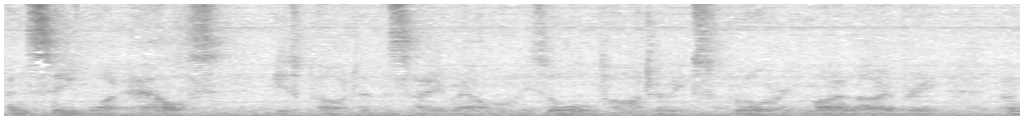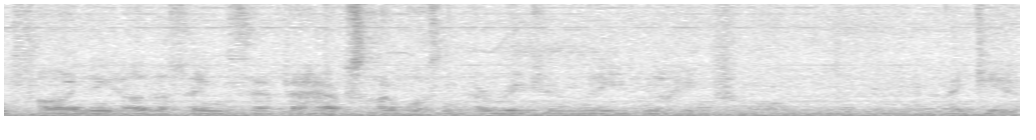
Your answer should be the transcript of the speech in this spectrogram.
and see what else is part of the same album. It's all part of exploring my library and finding other things that perhaps I wasn't originally looking for. Thank you.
